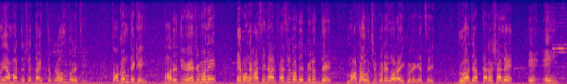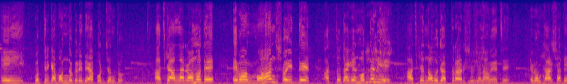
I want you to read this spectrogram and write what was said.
আমি আমার দেশের দায়িত্ব গ্রহণ করেছি, তখন থেকেই ভারতীয় হেজেমনি এবং হাসিনার ফ্যাসিবাদের বিরুদ্ধে মাথা উঁচু করে লড়াই করে গেছে। দু হাজার তেরো সালে এই এই পত্রিকা বন্ধ করে দেয়া পর্যন্ত। আজকে আল্লাহর রহমতে এবং মহান শহীদদের আত্মত্যাগের মধ্যে দিয়ে আজকে নবযাত্রার সূচনা হয়েছে এবং তার সাথে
